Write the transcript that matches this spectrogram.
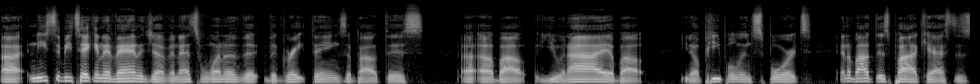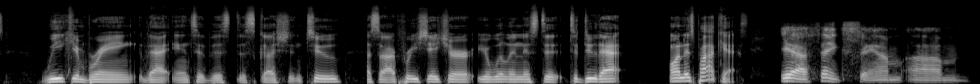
uh, needs to be taken advantage of, and that's one of the the great things about this uh, about you and I, about you know people in sports, and about this podcast is we can bring that into this discussion too. So I appreciate your your willingness to to do that on this podcast. Yeah, thanks, Sam. Um,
